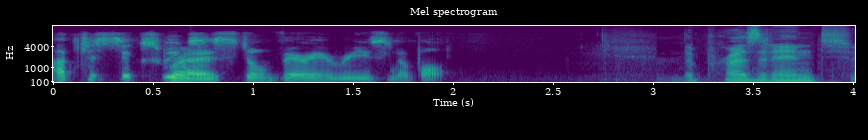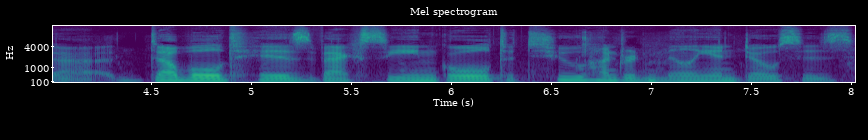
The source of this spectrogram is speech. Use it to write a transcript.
up to six weeks right. is still very reasonable. The president uh, doubled his vaccine goal to 200 million doses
